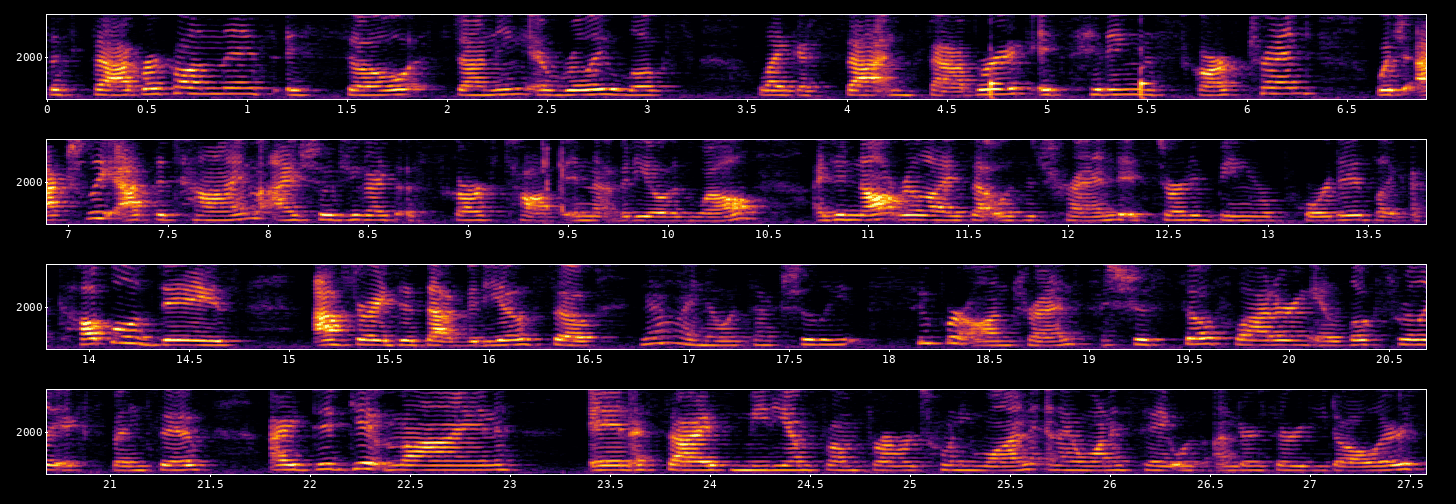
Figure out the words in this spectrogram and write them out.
The fabric on this is so stunning. It really looks like a satin fabric. It's hitting the scarf trend, which actually at the time I showed you guys a scarf top in that video as well. I did not realize that was a trend. It started being reported like a couple of days after I did that video, so now I know it's actually super on trend. It's just so flattering. It looks really expensive. I did get mine in a size medium from Forever 21 and I want to say it was under $30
